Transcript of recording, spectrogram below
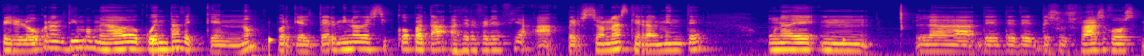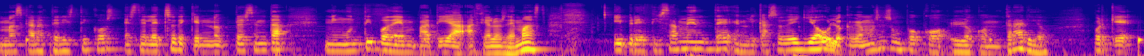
Pero luego con el tiempo me he dado cuenta de que no, porque el término de psicópata hace referencia a personas que realmente una de, la, de, sus rasgos más característicos es el hecho de que no presenta ningún tipo de empatía hacia los demás. Y precisamente en el caso de Joe lo que vemos es un poco lo contrario, porque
